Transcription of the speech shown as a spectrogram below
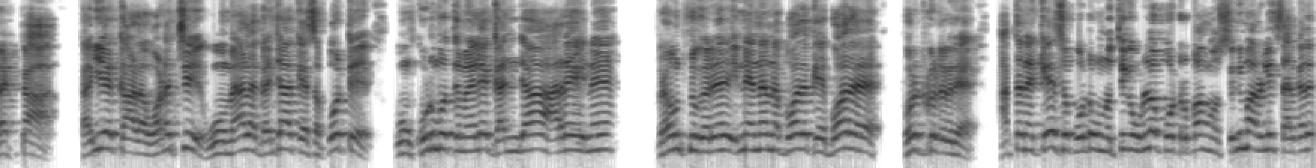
வெட்டா. கைய காலை உடைச்சு உன் மேல கஞ்சா கேஸ போட்டு உன் குடும்பத்து மேலே கஞ்சா அரைன்னு பிரவுன் சுகரு இன்னும் என்னென்ன போதை போதை பொருட்கள் இருக்குது. அத்தனை கேஸ் போட்டு உன்னை தூக்கி உள்ள போட்டிருப்பாங்க. உன் சினிமா ரிலீஸ் ஆயிருக்காது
